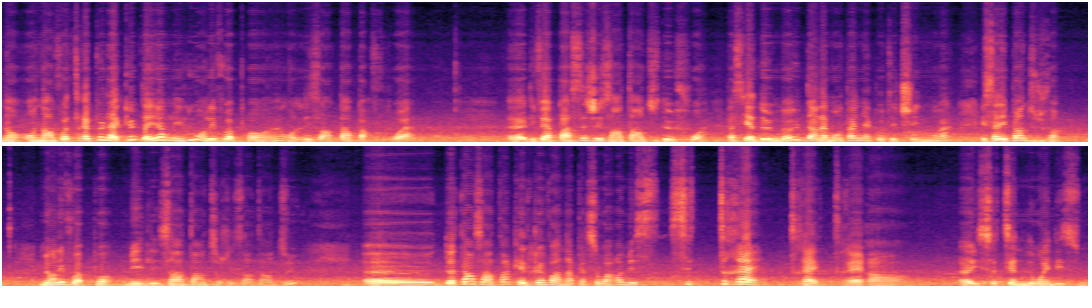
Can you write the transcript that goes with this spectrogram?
Non, on en voit très peu la queue. D'ailleurs, les loups, on ne les voit pas. Hein. On les entend parfois. Euh, l'hiver passé, je les ai entendus deux fois. Parce qu'il y a deux meutes dans la montagne à côté de chez moi et ça dépend du vent. Mais on ne les voit pas. Mais les entendre, je les ai entendus. Euh, de temps en temps, quelqu'un va en apercevoir un, mais c'est très, très, très rare. Euh, ils se tiennent loin des humains.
